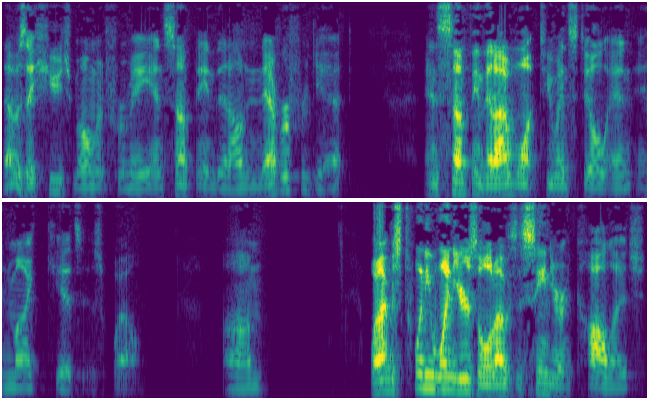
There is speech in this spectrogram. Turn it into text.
that was a huge moment for me and something that I'll never forget and something that I want to instill in, in my kids as well. Um, when I was 21 years old, I was a senior in college.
